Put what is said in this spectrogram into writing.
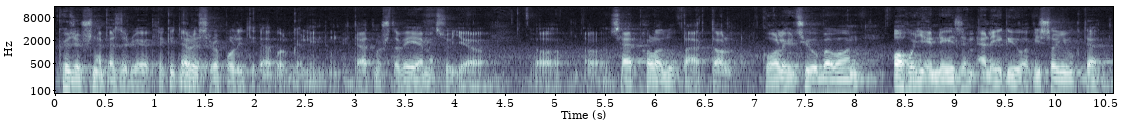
közös nevezőre jöttnek. Itt először a politikából kell indulni. Tehát most a VMS ugye a, a, a szerb haladópárttal koalícióban van, ahogy én nézem, elég jó a viszonyuk, tehát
